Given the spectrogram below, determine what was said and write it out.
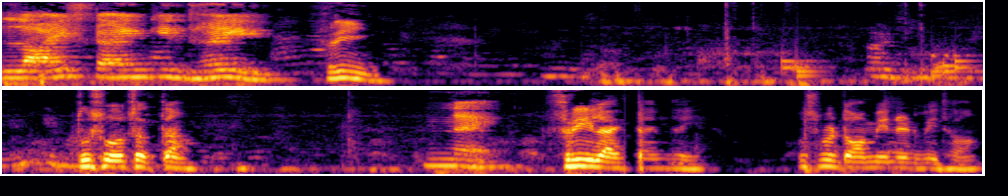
लाइफ टाइम की दही। फ्री। तू सोच सकता। नहीं। फ्री लाइफ टाइम दही। उसमें डोमिनेट भी था।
